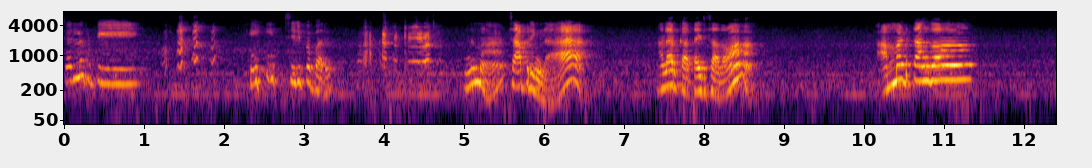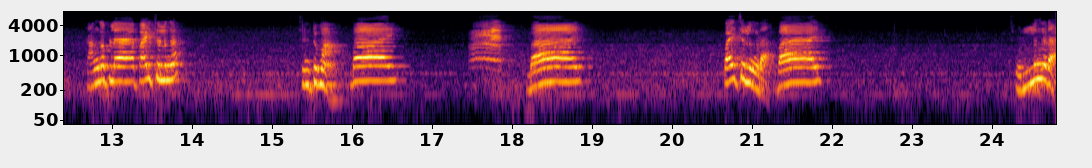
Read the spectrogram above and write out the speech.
செல்லக்குட்டி சிரிப்பை பாரு. என்னம்மா சாப்பிட்றீங்களா? நல்லா இருக்கா தயிர் சாதம்? அம்மாட்டு தங்கம். தங்கப்பில் பாய் சொல்லுங்க. சிண்டுமா பாய் பாய் பாய் சொல்லுங்கடா பாய் சொல்லுங்கடா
